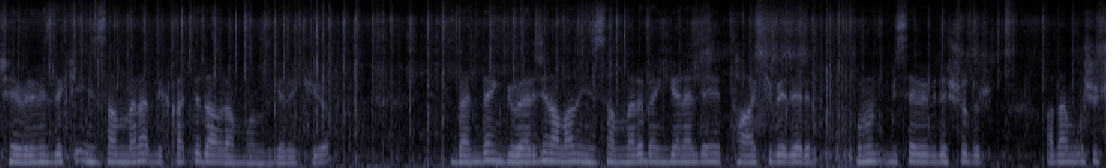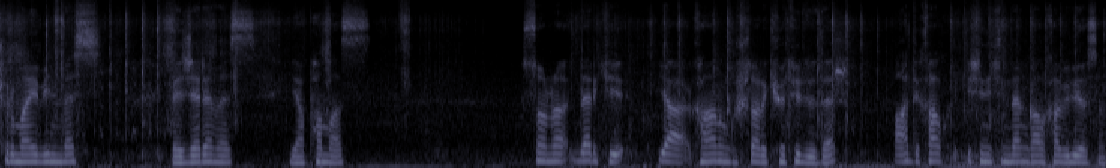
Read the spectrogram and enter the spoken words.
çevrenizdeki insanlara dikkatli davranmanız gerekiyor. Benden güvercin alan insanları ben genelde hep takip ederim. Bunun bir sebebi de şudur. Adam kuş uçurmayı bilmez, beceremez, yapamaz. Sonra der ki ya Kaan'ın kuşları kötüydü der. Hadi kalk işin içinden kalkabiliyorsan.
